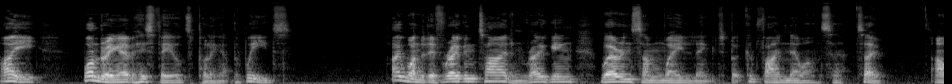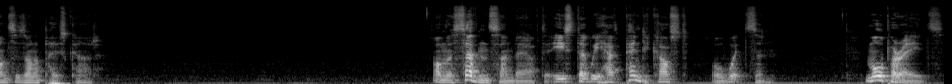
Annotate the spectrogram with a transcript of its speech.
i.e., wandering over his fields pulling up the weeds. I wondered if Rogationtide and roguing were in some way linked, but could find no answer. So, answers on a postcard. On the seventh Sunday after Easter, we have Pentecost or Whitsun. More parades,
